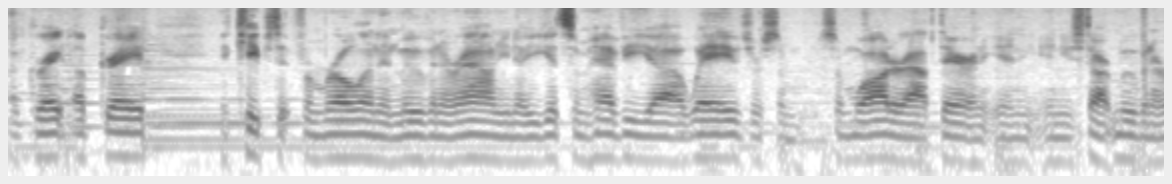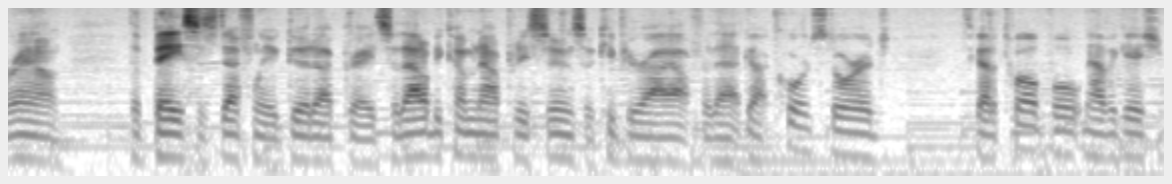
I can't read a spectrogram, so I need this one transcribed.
a, great upgrade. It keeps it from rolling and moving around. You know, you get some heavy uh, waves or some some water out there, and, and, and you start moving around the base is definitely a good upgrade. So that'll be coming out pretty soon, so keep your eye out for that. Got cord storage, it's got a 12 volt navigation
